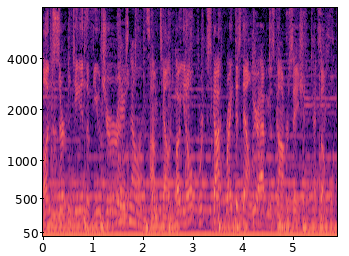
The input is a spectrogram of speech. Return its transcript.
uncertainty in the future. There's no uncertainty. I'm telling you. Oh, you know, Scott, write this down. We are having this conversation at some point.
